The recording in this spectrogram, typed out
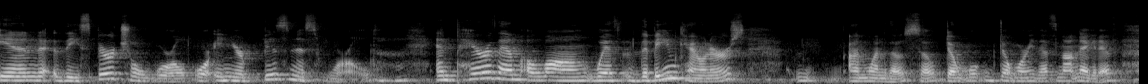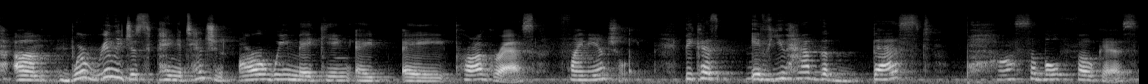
in the spiritual world or in your business world uh-huh. and pair them along with the bean counters? I'm one of those, so don't don't worry, that's not negative. Um, we're really just paying attention. Are we making a a progress financially? Because if you have the best possible focus,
